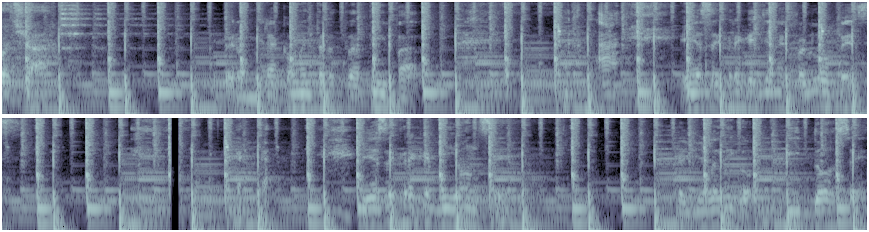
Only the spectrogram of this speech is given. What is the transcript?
Pero mira cómo entra esta tipa. ella se cree que es Jennifer López. ella se cree que es Beyoncé. Pero yo le digo B12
